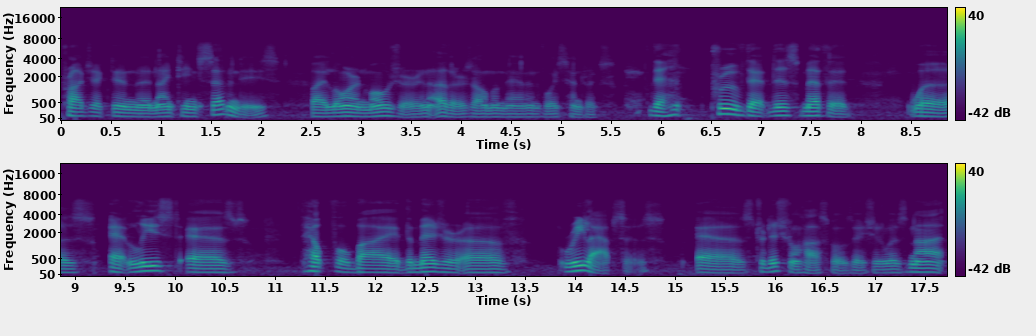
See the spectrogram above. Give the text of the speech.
project in the 1970s by Loren Mosher and others, Alma Menn and Voyce Hendrix, that proved that this method was at least as helpful by the measure of relapses as traditional hospitalization was not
